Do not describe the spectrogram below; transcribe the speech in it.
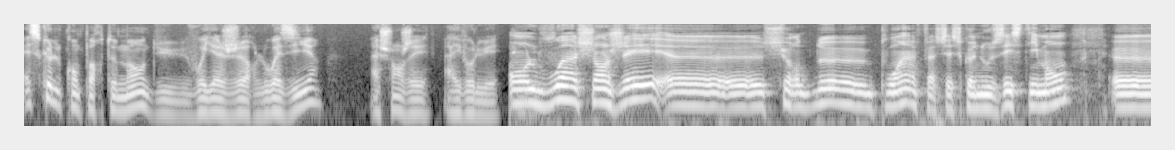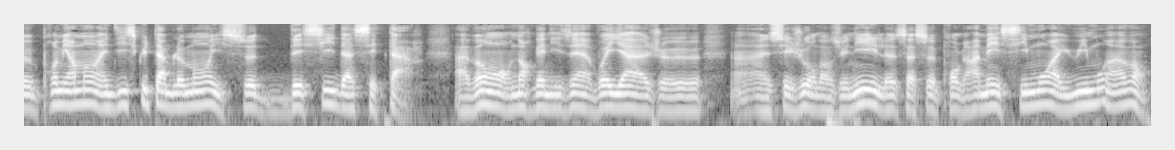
Est-ce que le comportement du voyageur loisir a changé, a évolué On le voit changer euh, sur deux points, enfin, c'est ce que nous estimons. Euh, premièrement, indiscutablement, il se décide assez tard. Avant, on organisait un voyage, euh, un séjour dans une île, ça se programmait six mois, huit mois avant.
